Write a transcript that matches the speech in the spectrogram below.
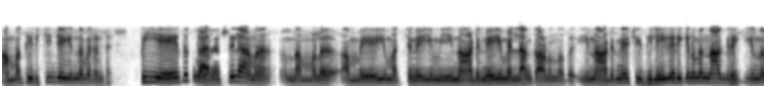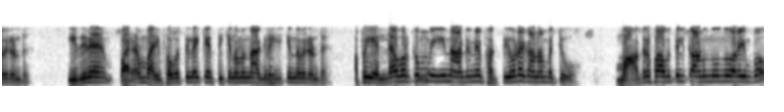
അമ്മ തിരിച്ചും ചെയ്യുന്നവരുണ്ട്. ഇപ്പൊ ഏത് തരത്തിലാണ് നമ്മൾ അമ്മയെയും അച്ഛനെയും ഈ നാടിനെയും എല്ലാം കാണുന്നത്? ഈ നാടിനെ ശിഥിലീകരിക്കണമെന്ന് ആഗ്രഹിക്കുന്നവരുണ്ട്. ഇതിനെ പരം വൈഭവത്തിലേക്ക് എത്തിക്കണമെന്ന് ആഗ്രഹിക്കുന്നവരുണ്ട്. അപ്പൊ എല്ലാവർക്കും ഈ നാടിനെ ഭക്തിയോടെ കാണാൻ പറ്റുമോ മാതൃഭാവത്തിൽ കാണുന്നു എന്ന് പറയുമ്പോൾ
